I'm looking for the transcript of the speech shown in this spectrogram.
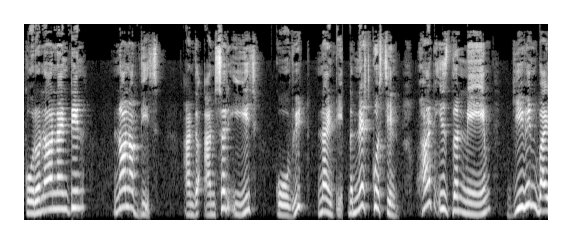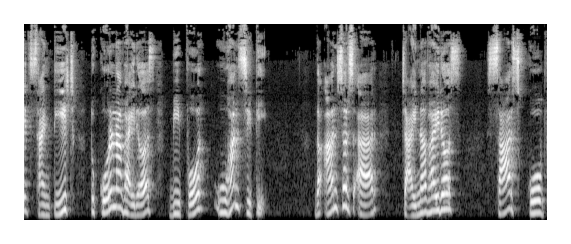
Corona 19, none of these. And the answer is COVID 19. The next question What is the name given by scientists to coronavirus before Wuhan city? The answers are China virus, SARS CoV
